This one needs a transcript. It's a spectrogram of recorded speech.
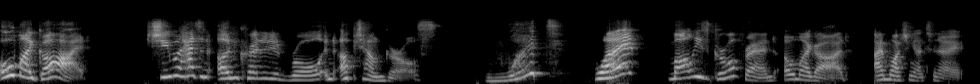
oh my god. She has an uncredited role in uptown girls. What? what? Molly's girlfriend. Oh my god. I'm watching that tonight.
